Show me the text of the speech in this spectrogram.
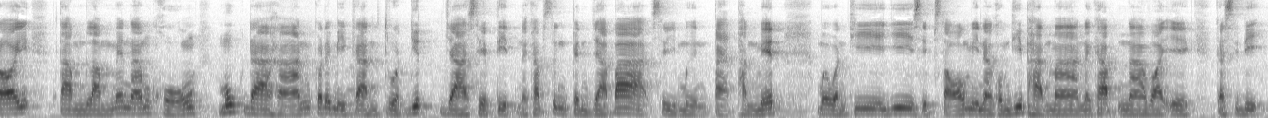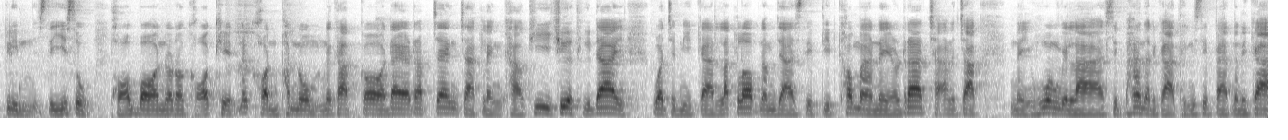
ร้อย ตามลำแม่น้ำโขงมุกดาหารก็ได้มีการตรวจยึดยาเสพติดนะครับซึ่งเป็นยาบ้า 48,000 เม็ดเมื่อวันที่ 22 มีนาคมที่ผ่านมานะครับนาวาเอกกสิดิกลิ่นศรีสุขผอบอนรขอเขตนครพนมนะครับก็ได้รับแจ้งจากแหล่งข่าวที่เชื่อถือได้ ว่าจะมีการลักลอบนำยาเสพติดเข้ามาในราชอาณาจักรในห่วงเวลา 15 นาฬิกาถึง 18 นาฬิกา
